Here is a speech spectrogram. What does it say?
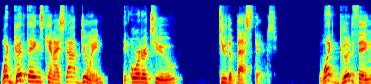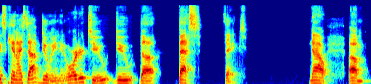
what good things can I stop doing in order to do the best things? What good things can I stop doing in order to do the best things? Now, um,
